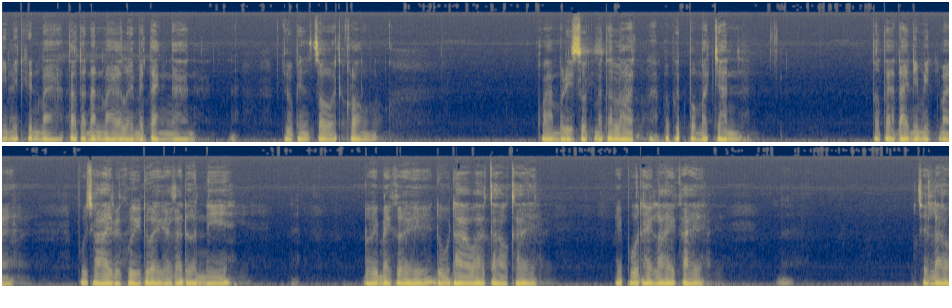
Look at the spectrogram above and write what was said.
นิมิตขึ้นมา ตั้งแต่นั้นมาก็เลยไม่แต่งงาน อยู่เป็นโสดคลองความบริสุทธิ์มาตลอดประพฤติปรมจันทร์ตั้งแต่ได้นิมิตมา ผู้ชายไปคุยด้วยแกก็เดินหนี โดยไม่เคยดูด่าว่ากล่าวใคร ไม่พูดให้ร้ายใคร เสร็จแล้ว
